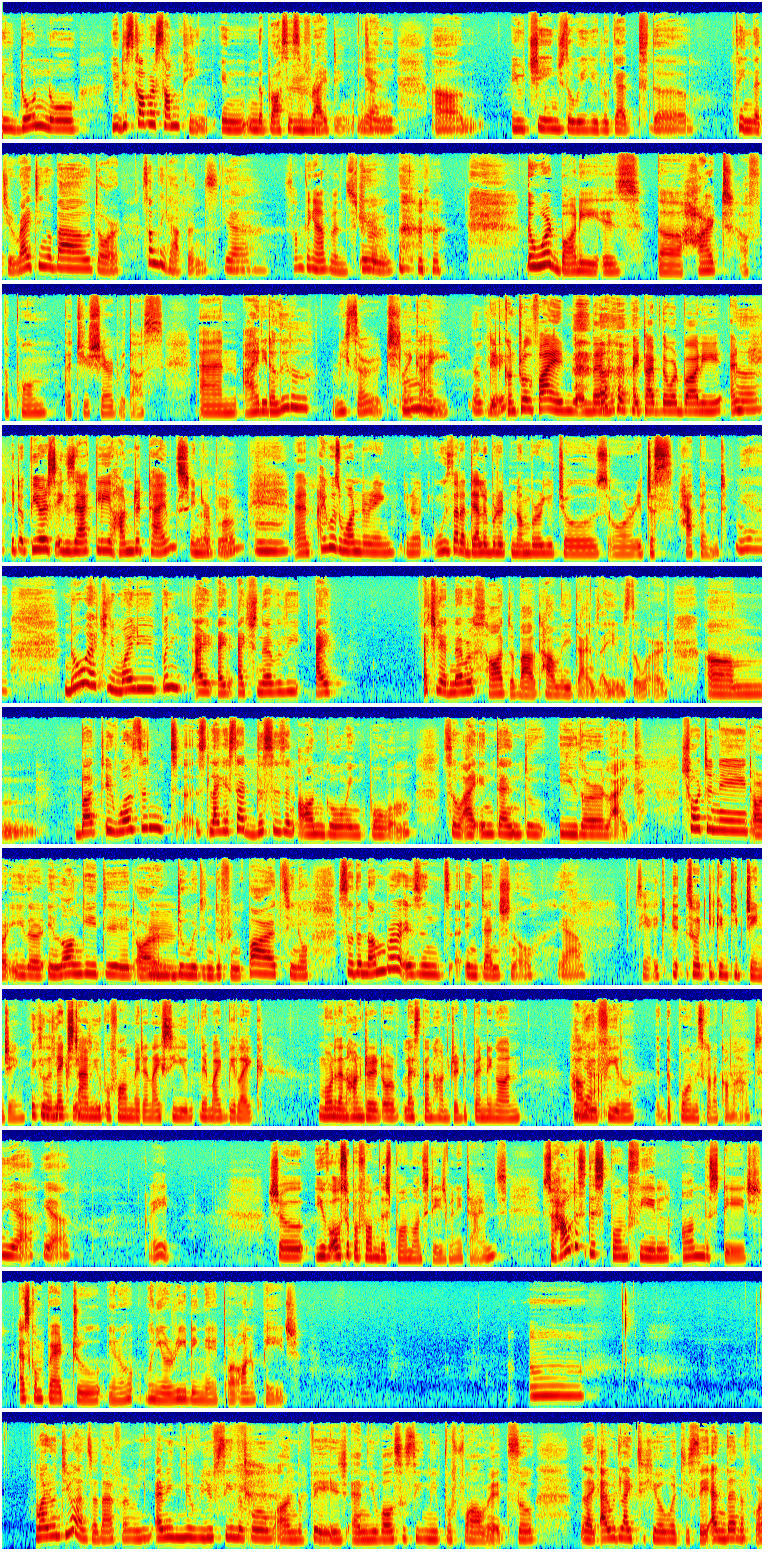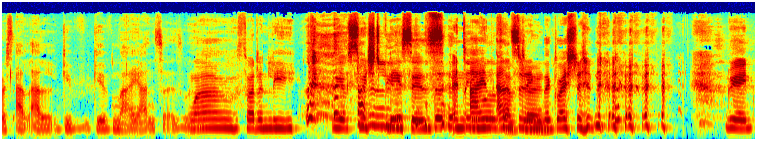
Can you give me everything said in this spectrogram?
you don't know you discover something in, in the process of writing. Yeah. Jani. Um, you change the way you look at the thing that you're writing about, or something happens. Yeah. Something happens, true. the word body is the heart of the poem that you shared with us. And I did a little research. Like I mm. Okay. Did control find and then I typed the word body and uh, it appears exactly 100 times in your okay. poem. Mm. And I was wondering, you know, was that a deliberate number you chose or it just happened? Yeah. No, actually, Miley, when I, I actually, I actually, I never thought about how many times I used the word. Um, but it wasn't like I said. This is an ongoing poem, so I intend to either like shorten it or either elongate it or hmm. do it in different parts. You know, so the number isn't intentional. Yeah. So, yeah, it, it, so it, it can keep changing. It so the next time you perform it and I see you, there might be like more than 100 or less than 100, depending on how Yeah. you feel the poem is going to come out. Yeah. Yeah. Great. So you've also performed this poem on stage many times. So how does this poem feel on the stage as compared to, you know, when you're reading it or on a page? Mm. Why don't you answer that for me? I mean, you you've seen the poem on the page, and you've also seen me perform it. So, like, I would like to hear what you say, and then, of course, I'll I'll give give my answer as well. Wow, suddenly we have switched places and I'm answering the question. Great.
